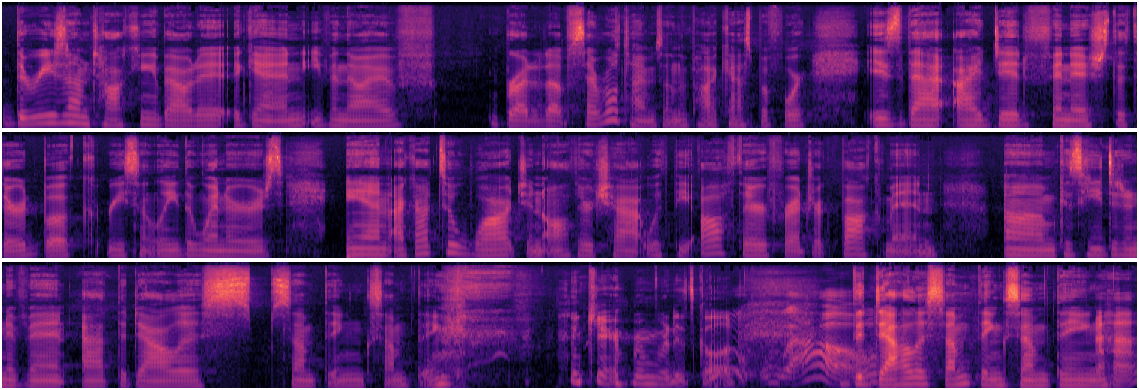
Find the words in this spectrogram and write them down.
the reason I'm talking about it again, even though I've brought it up several times on the podcast before, is that I did finish the third book recently, The Winners, and I got to watch an author chat with the author, Fredrik Backman, because he did an event at the Dallas something something. I can't remember what it's called Wow. the Dallas something something, Uh-huh.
